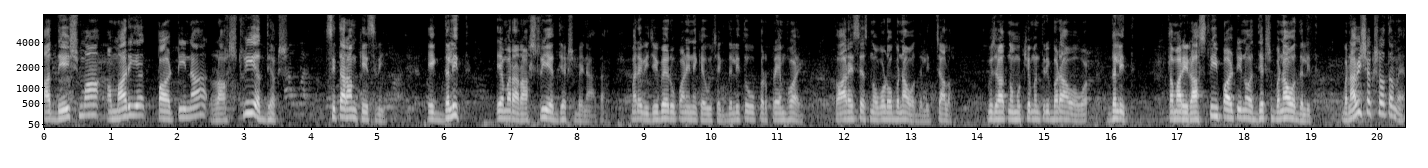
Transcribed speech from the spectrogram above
આ દેશમાં અમારી પાર્ટીના રાષ્ટ્રીય અધ્યક્ષ સીતારામ કેસરી એક દલિત એ અમારા રાષ્ટ્રીય અધ્યક્ષ બન્યા હતા. મારે વિજયભાઈ રૂપાણીને કહેવું છે કે દલિતો ઉપર પ્રેમ હોય તો આરએસએસનો વડો બનાવો દલિત. ચાલો, ગુજરાતનો મુખ્યમંત્રી બનાવો દલિત. તમારી રાષ્ટ્રીય પાર્ટીનો અધ્યક્ષ બનાવો દલિત. બનાવી શકશો તમે?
